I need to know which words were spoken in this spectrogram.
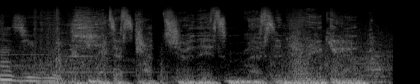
As you wish. Let us capture this mercenary camp.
